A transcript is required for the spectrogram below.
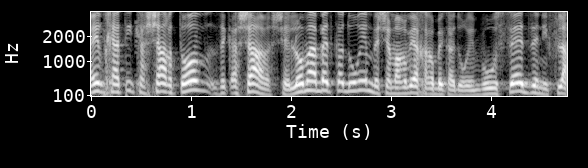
מבחינתי קשר טוב זה קשר שלא מאבד כדורים ושמרוויח הרבה כדורים, והוא עושה את זה נפלא.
